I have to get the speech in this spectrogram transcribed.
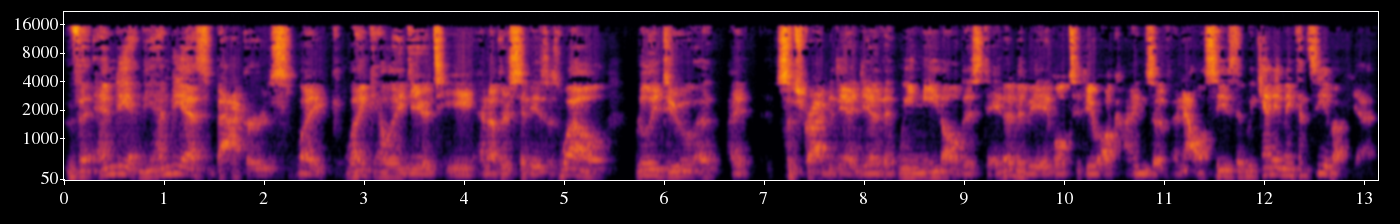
the MD, the MDS backers, like like LADOT and other cities as well, really do uh, I subscribe to the idea that we need all this data to be able to do all kinds of analyses that we can't even conceive of yet.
